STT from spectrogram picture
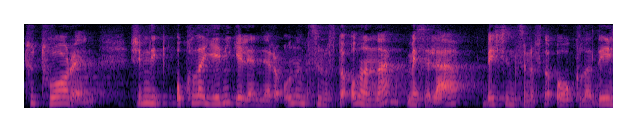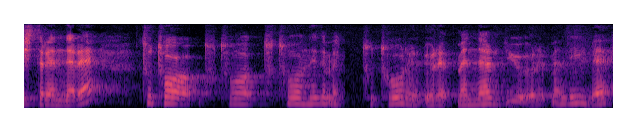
tutoren. Şimdi okula yeni gelenlere, onun sınıfta olanlar mesela 5. sınıfta o okula değiştirenlere tutor, tutor, tutor ne demek? Tutoren, öğretmenler diyor. Öğretmen değil be.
